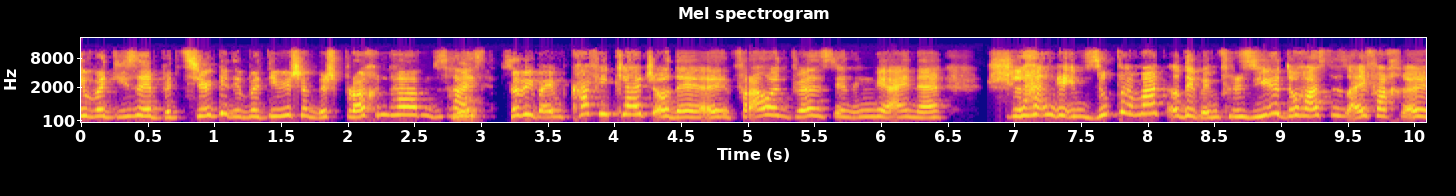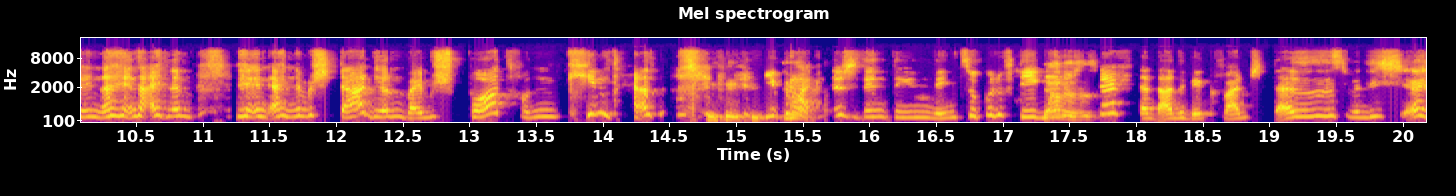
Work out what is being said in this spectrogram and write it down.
über diese Beziehungen, über die wir schon gesprochen haben. Das heißt, ja. so wie beim Kaffeeklatsch oder äh, Frauenbörse irgendwie eine Schlange im Supermarkt oder beim Friseur, du hast es einfach äh, in, in, einem, in einem Stadion beim Sport von Kindern, die genau. praktisch den, den, den zukünftigen ja, Chef dann angequatscht. Also das finde ich äh,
